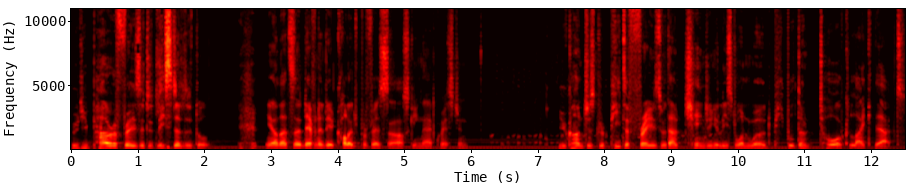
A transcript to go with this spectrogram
could you paraphrase it at least a little? You know, that's a, definitely a college professor asking that question. You can't just repeat a phrase without changing at least one word. People don't talk like that.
